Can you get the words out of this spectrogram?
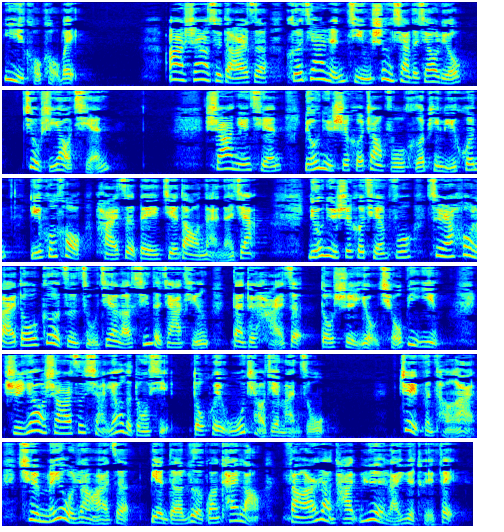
一口口喂。二十二岁的儿子和家人仅剩下的交流就是要钱。十二年前，刘女士和丈夫和平离婚。离婚后，孩子被接到奶奶家。刘女士和前夫虽然后来都各自组建了新的家庭，但对孩子都是有求必应，只要是儿子想要的东西，都会无条件满足。这份疼爱却没有让儿子变得乐观开朗，反而让他越来越颓废。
